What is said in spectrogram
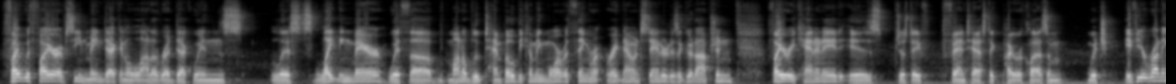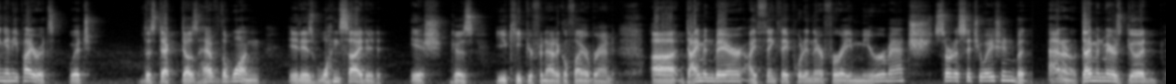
fight with fire. I've seen main deck and a lot of red deck wins lists. Lightning mare with uh, mono blue tempo becoming more of a thing r- right now in standard is a good option. Fiery cannonade is just a fantastic pyroclasm. Which, if you're running any pirates, which this deck does have the one, it is one sided ish because you keep your fanatical firebrand. Uh, Diamond Mare, I think they put in there for a mirror match sort of situation, but I don't know. Diamond Mare's good.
